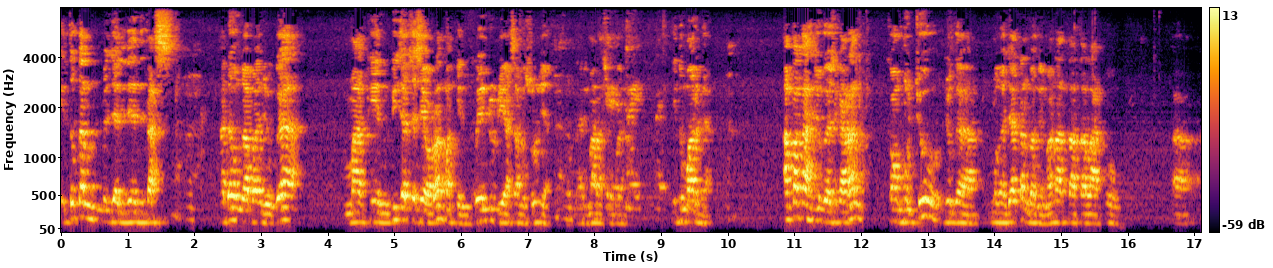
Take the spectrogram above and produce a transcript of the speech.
itu kan menjadi identitas. Ada ungkapan juga makin bijak seseorang makin rindu di asal usulnya dari mana sumbernya. Itu marga. Apakah juga sekarang Konghucu juga mengajarkan bagaimana tata laku uh,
